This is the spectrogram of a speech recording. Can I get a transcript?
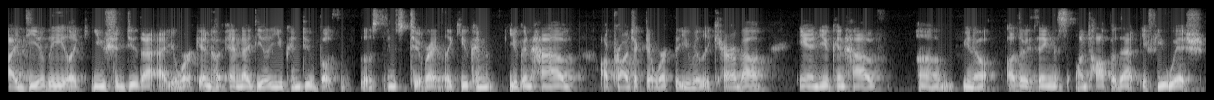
ideally like you should do that at your work, and and ideally you can do both of those things too, right? Like you can you can have a project at work that you really care about, and you can have um, you know other things on top of that if you wish.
